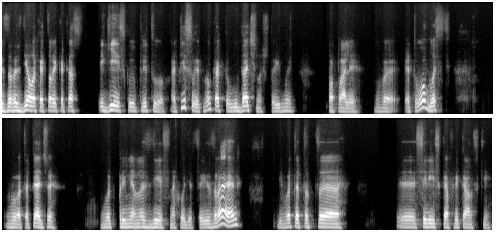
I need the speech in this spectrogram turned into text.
из раздела, который как раз Эгейскую плиту описывает, но как-то удачно, что и мы попали в эту область. Вот, опять же, вот примерно здесь находится Израиль. И вот этот э, э, сирийско-африканский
